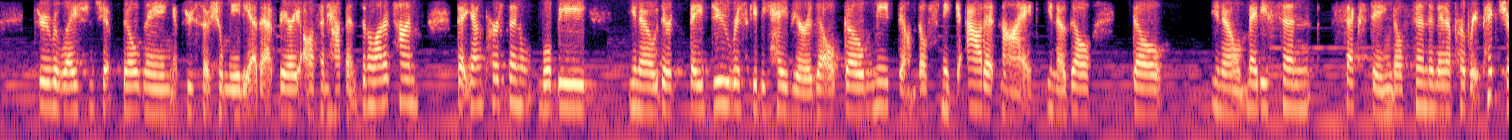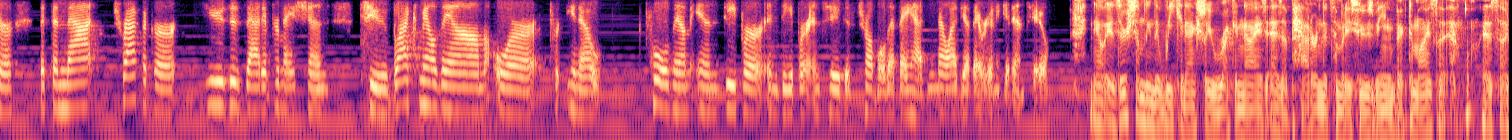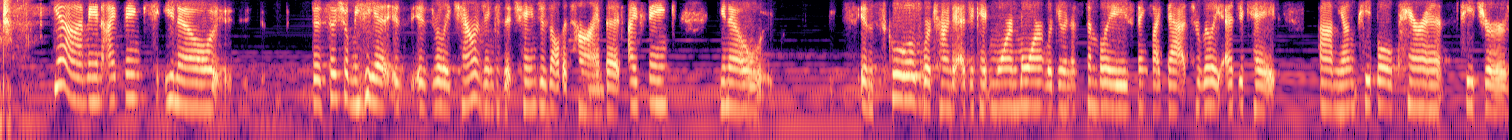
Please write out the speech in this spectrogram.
through relationship building, through social media. That very often happens. And a lot of times that young person will be you know, they they do risky behavior. They'll go meet them. They'll sneak out at night. You know, they'll they'll you know maybe send sexting. They'll send an inappropriate picture, but then that trafficker uses that information to blackmail them or you know pull them in deeper and deeper into this trouble that they had no idea they were going to get into. Now, is there something that we can actually recognize as a pattern that somebody who's being victimized as such? Yeah, I mean, I think, you know, the social media is, is really challenging because it changes all the time. But I think, you know, in schools, we're trying to educate more and more. We're doing assemblies, things like that, to really educate um, young people, parents, teachers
